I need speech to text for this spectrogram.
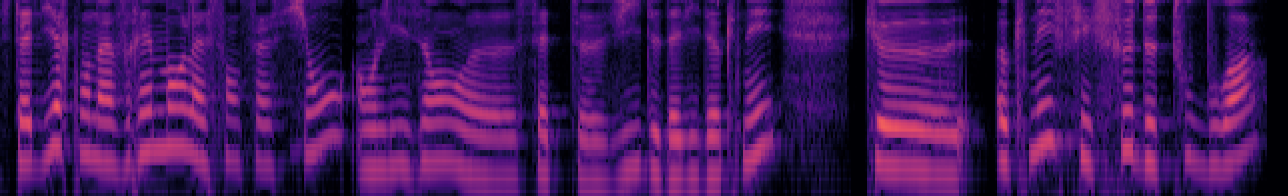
C'est-à-dire qu'on a vraiment la sensation, en lisant euh, cette vie de David Hockney, que Hockney fait feu de tout bois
